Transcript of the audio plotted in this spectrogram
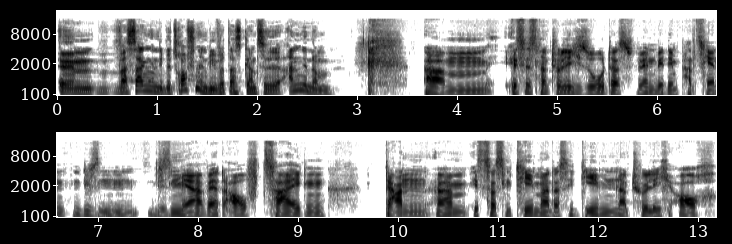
Ähm, was sagen denn die Betroffenen? Wie wird das Ganze angenommen? Ähm, es ist natürlich so, dass wenn wir dem Patienten diesen, diesen Mehrwert aufzeigen, dann ähm, ist das ein Thema, dass sie dem natürlich auch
